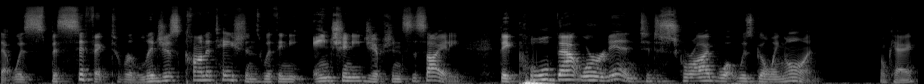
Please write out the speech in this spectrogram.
that was specific to religious connotations within the ancient Egyptian society. They pulled that word in to describe what was going on. Okay?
